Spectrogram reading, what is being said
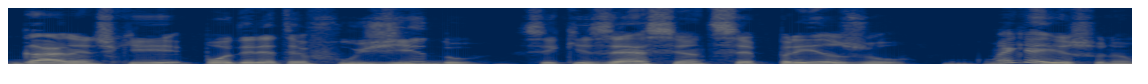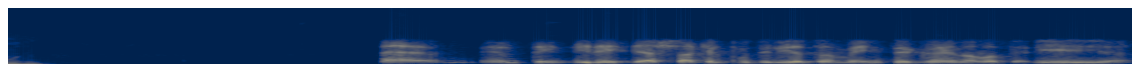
garante que poderia ter fugido se quisesse antes de ser preso. Como é que é isso, Neumann? É, ele tem direito de achar que ele poderia também ter ganho na loteria,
